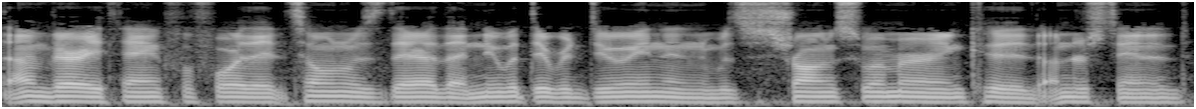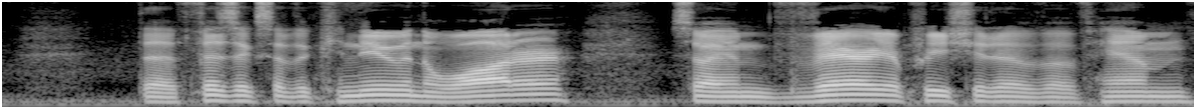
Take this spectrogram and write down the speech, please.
I'm very thankful for that someone was there that knew what they were doing and was a strong swimmer and could understand the physics of the canoe and the water. So I am very appreciative of him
